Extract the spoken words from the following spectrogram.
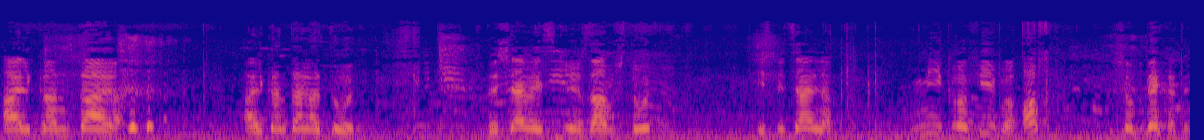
Алькантара. Алькантара тут. Дешевий скір замш тут. І спеціальна мікрофібра. Оп! Щоб дихати.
